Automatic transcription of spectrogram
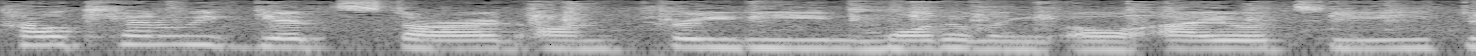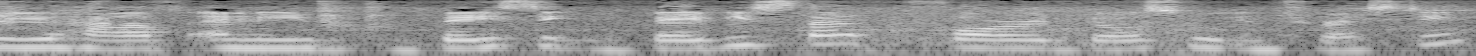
how can we get started on 3D modeling or IoT? Do you have any basic baby step for those who are interested?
